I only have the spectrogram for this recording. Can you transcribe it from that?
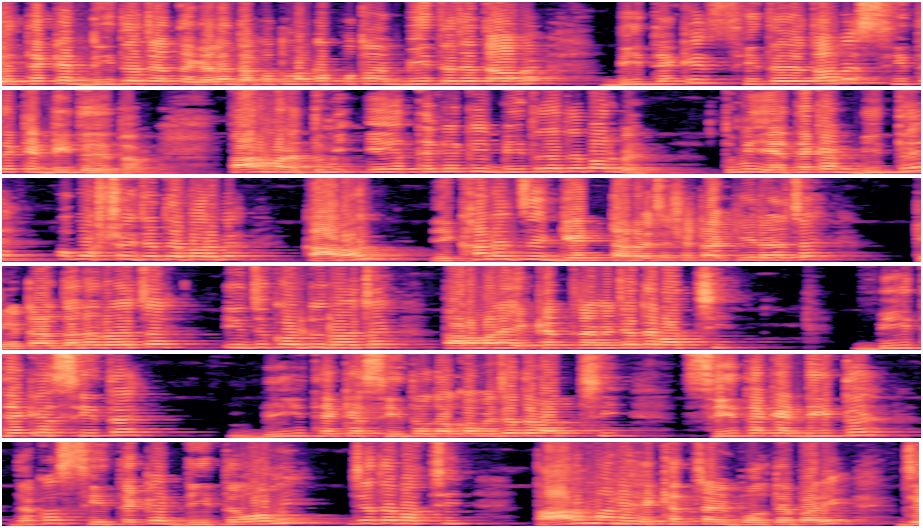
এ থেকে ডিতে যেতে গেলে দেখো তোমাকে প্রথমে বিতে যেতে হবে বি থেকে সিতে যেতে হবে সি থেকে ডিতে যেতে হবে। তার মানে তুমি এ থেকে কি বিতে যেতে পারবে? তুমি এ থেকে বিতে অবশ্যই যেতে পারবে। কারণ এখানে যে গেটটা রয়েছে সেটা কি রয়েছে? গেটার দেনে রয়েছে ইজ টু রয়েছে, তার মানে এক্ষেত্রে আমি যেতে পারছি বি থেকে সিতে বি থেকে সিতেও দেখো আমি যেতে পারছি সি থেকে ডিতে দেখো সি থেকে ডিতেও আমি যেতে পারছি তার মানে এক্ষেত্রে আমি বলতে পারি যে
